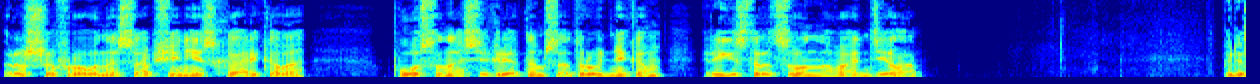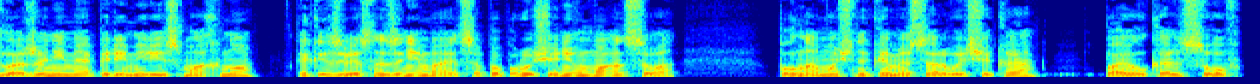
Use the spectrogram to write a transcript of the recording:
расшифрованное сообщение из Харькова, посланное секретным сотрудникам регистрационного отдела. Предложениями о перемирии с Махно, как известно, занимается по поручению Манцева полномочный комиссар ВЧК Павел Кольцов,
